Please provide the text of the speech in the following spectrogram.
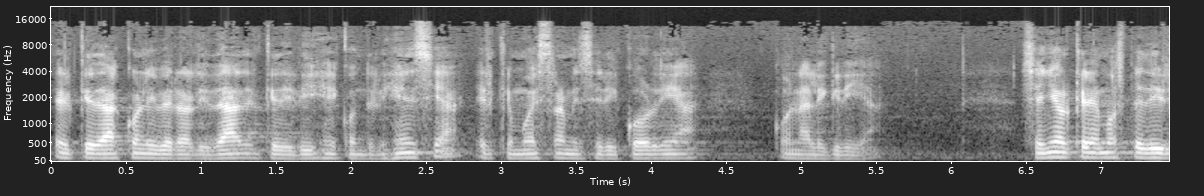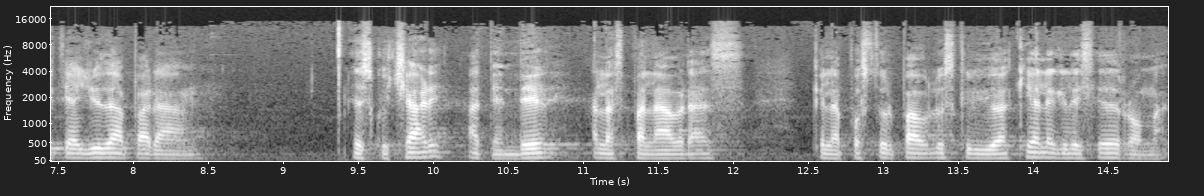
el que da con liberalidad, el que dirige con diligencia, el que muestra misericordia con alegría. Señor, queremos pedirte ayuda para escuchar, atender a las palabras que el apóstol Pablo escribió aquí a la iglesia de Roma,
